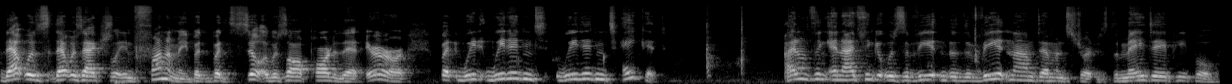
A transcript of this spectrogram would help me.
that was that was actually in front of me, but but still, it was all part of that era. But we we didn't we didn't take it. I don't think, and I think it was the Viet the, the Vietnam demonstrators, the May Day people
